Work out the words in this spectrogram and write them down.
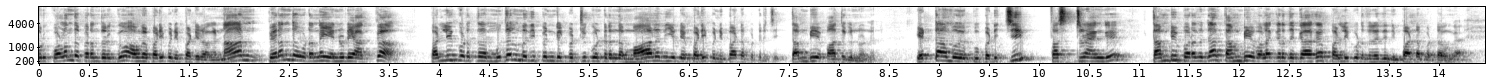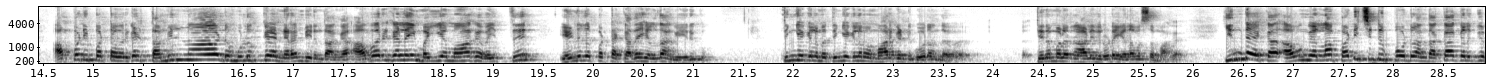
ஒரு குழந்தை பிறந்திருக்கும் அவங்க படிப்பை நிப்பாட்டிடுவாங்க. நான் பிறந்த உடனே என்னுடைய அக்கா பள்ளிக்கூடத்தில் முதல் மதிப்பெண்கள் பெற்றுக்கொண்டிருந்த மாலதியுடைய படிப்பு நிப்பாட்டப்பட்டுருச்சு. தம்பியை பார்த்துக்கணுன்னு எட்டாம் வகுப்பு படித்து ஃபஸ்ட் ரேங்கு தம்பி பிறந்துட்டா தம்பியை வளர்க்குறதுக்காக பள்ளிக்கூடத்துலேருந்து நிப்பாட்டப்பட்டவங்க. அப்படிப்பட்டவர்கள் தமிழ்நாடு முழுக்க நிரம்பி இருந்தாங்க. அவர்களை மையமாக வைத்து எழுதப்பட்ட கதைகள் தான் அங்கே இருக்கும். திங்கக்கிழமை திங்கக்கிழமை மார்க்கெட்டுக்கு வரும் அந்த தினமலர் நாளிதழோட இலவசமாக. இந்த க அவங்க எல்லாம் படிச்சுட்டு போட்டு அந்த அக்காக்களுக்கு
